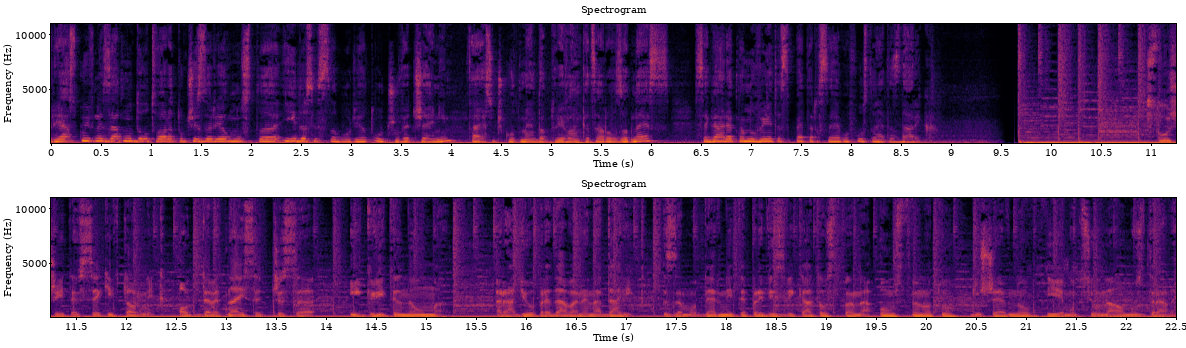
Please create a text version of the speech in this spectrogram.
рязко и внезапно да отворят очи за реалността и да се събудят очовечени. Това е всичко от мен, доктор Иван Кацаров, за днес. Сега ред на новините с Петър Сеебов. Останете с Дарик. Слушайте всеки вторник от 19 часа Игрите на ума. Радиопредаване на Дарик за модерните предизвикателства на умственото, душевно и емоционално здраве.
